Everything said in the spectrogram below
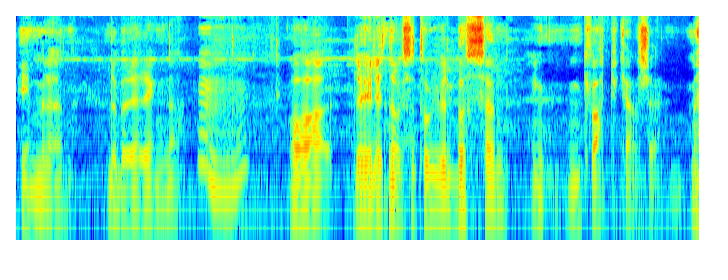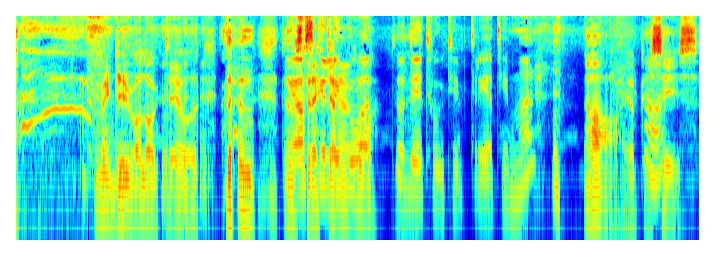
himlen. Det började regna. Mm. Och löjligt nog så tog vi väl bussen en, en kvart kanske. Men, men gud vad långt det är och den, den jag sträckan skulle är gå och det tog typ tre timmar. Ja, ja precis.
